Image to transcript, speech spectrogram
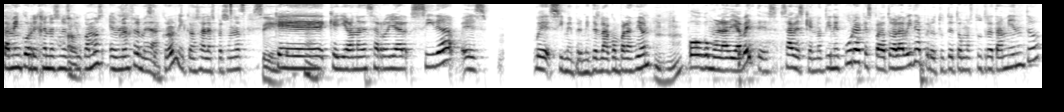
También corrígenos si nos ah. equivocamos, en una enfermedad crónica. O sea, las personas que, mm. que, llegan a desarrollar SIDA es. Eh, si me permites la comparación, un poco como la diabetes, sabes que no tiene cura, que es para toda la vida, pero tú te tomas tu tratamiento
